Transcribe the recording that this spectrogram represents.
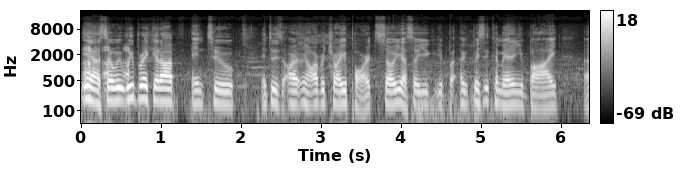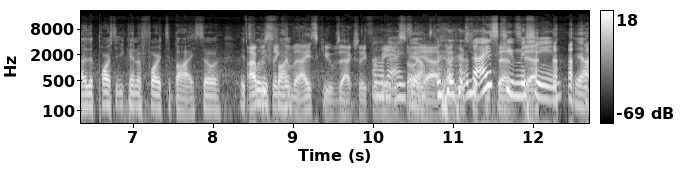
yeah, so we, we break it up into into these you know, arbitrary parts. So yeah, so you, you basically come in and you buy uh, the parts that you can afford to buy. So it's I really was thinking fun. of the ice cubes actually for Oh, me. the ice so yeah, yeah, the ice cube cents, yeah. machine. yeah,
